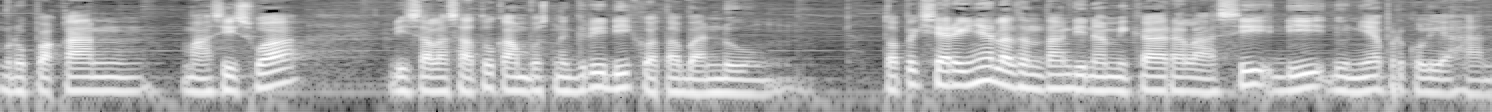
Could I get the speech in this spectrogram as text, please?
merupakan mahasiswa di salah satu kampus negeri di kota Bandung. Topik sharingnya adalah tentang dinamika relasi di dunia perkuliahan.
